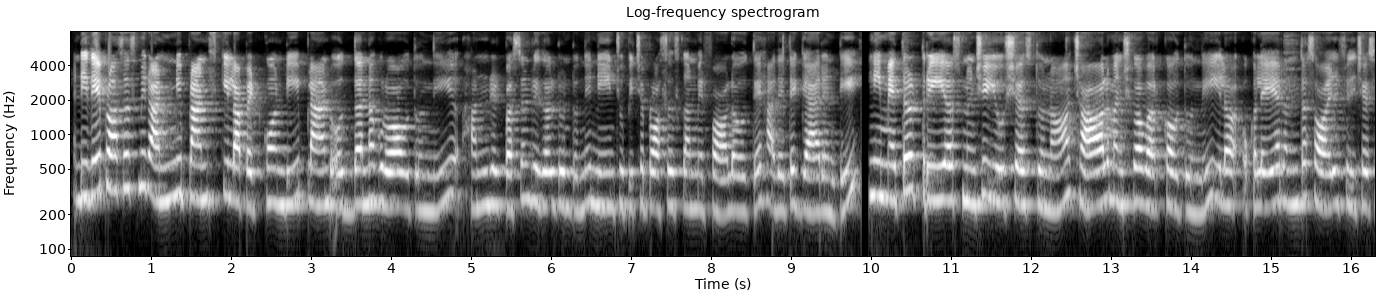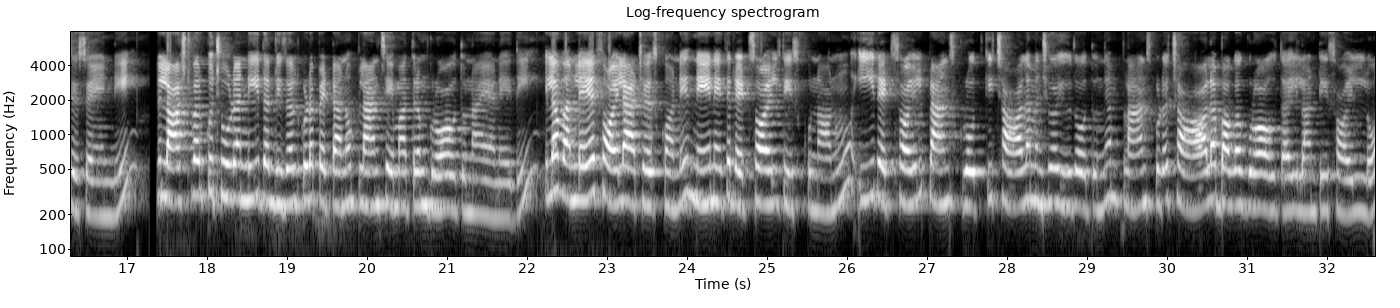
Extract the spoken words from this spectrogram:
అండ్ ఇదే ప్రాసెస్ మీరు అన్ని ప్లాంట్స్కి ఇలా పెట్టుకోండి. ప్లాంట్ వద్దన్న గ్రో అవుతుంది. హండ్రెడ్ పర్సెంట్ రిజల్ట్ ఉంటుంది. నేను చూపించే ప్రాసెస్ కానీ మీరు ఫాలో అవుతే అదైతే గ్యారంటీ. ఈ మెథడ్ త్రీ ఇయర్స్ నుంచి యూజ్ చేస్తున్నా. చాలా మంచిగా వర్క్ అవుతుంది. ఇలా ఒక లేయర్ అంతా సాయిల్ ఫిల్ చేసేసేయండి. లాస్ట్ వరకు చూడండి దాని రిజల్ట్ కూడా పెట్టాను. ప్లాంట్స్ ఏమాత్రం గ్రో అవుతున్నాయి అనేది. ఇలా వన్ లేయర్ సాయిల్ యాడ్ చేసుకోండి. నేనైతే రెడ్ సాయిల్ తీసుకున్నాను. ఈ రెడ్ సాయిల్ ప్లాంట్స్ గ్రోత్కి చాలా మంచిగా యూజ్ అవుతుంది. అండ్ ప్లాంట్స్ కూడా చాలా బాగా గ్రో అవుతాయి ఇలాంటి సాయిల్లో.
